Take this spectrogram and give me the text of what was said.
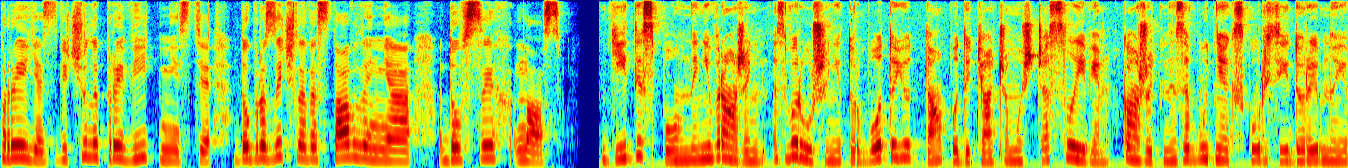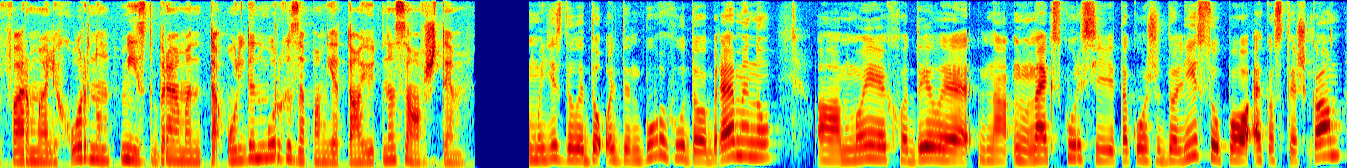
приязнь, відчули привітність, доброзичливе ставлення до всіх нас. Діти сповнені вражень, зворушені турботою та по-дитячому щасливі. Кажуть, незабутні екскурсії до рибної ферми Альхорну, міст Бремен та Ольденбург запам'ятають назавжди. Ми їздили до Ольденбургу, до Бремену. Ми ходили на, ну, на екскурсії також до лісу по екостежкам.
